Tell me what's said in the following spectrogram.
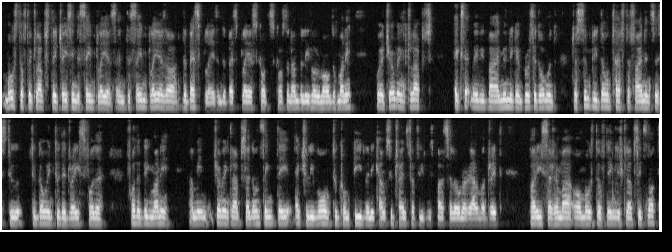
Most of the clubs they're chasing the same players, and the same players are the best players, and the best players cost cost an unbelievable amount of money. Where German clubs, except maybe Bayern Munich and Borussia Dortmund, just simply don't have the finances to to go into the race for the for the big money. I mean, German clubs, I don't think they actually want to compete when it comes to transfer fees with Barcelona, Real Madrid, Paris Saint-Germain, or most of the English clubs. It's not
